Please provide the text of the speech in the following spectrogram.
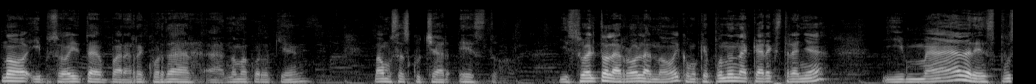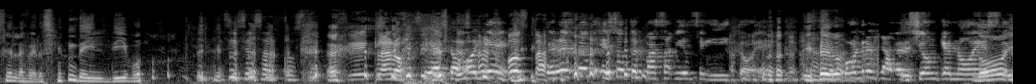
No, y pues ahorita para recordar a no me acuerdo quién, vamos a escuchar esto. Y suelto la rola, ¿no? Y como que pone una cara extraña. Y madres, puse la versión de Il Divo. Sí, César Costa. Sí, claro. Es cierto. Oye, Costa. pero eso, eso te pasa bien seguidito, ¿eh? Y Te luego- pones la versión que no es. No, y,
